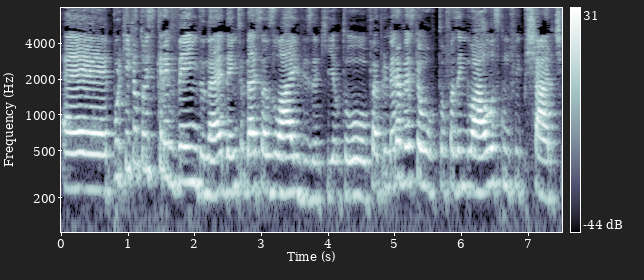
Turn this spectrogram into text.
É, por que, que eu tô escrevendo, né, dentro dessas lives aqui? Eu tô, foi a primeira vez que eu tô fazendo aulas com Flipchart.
